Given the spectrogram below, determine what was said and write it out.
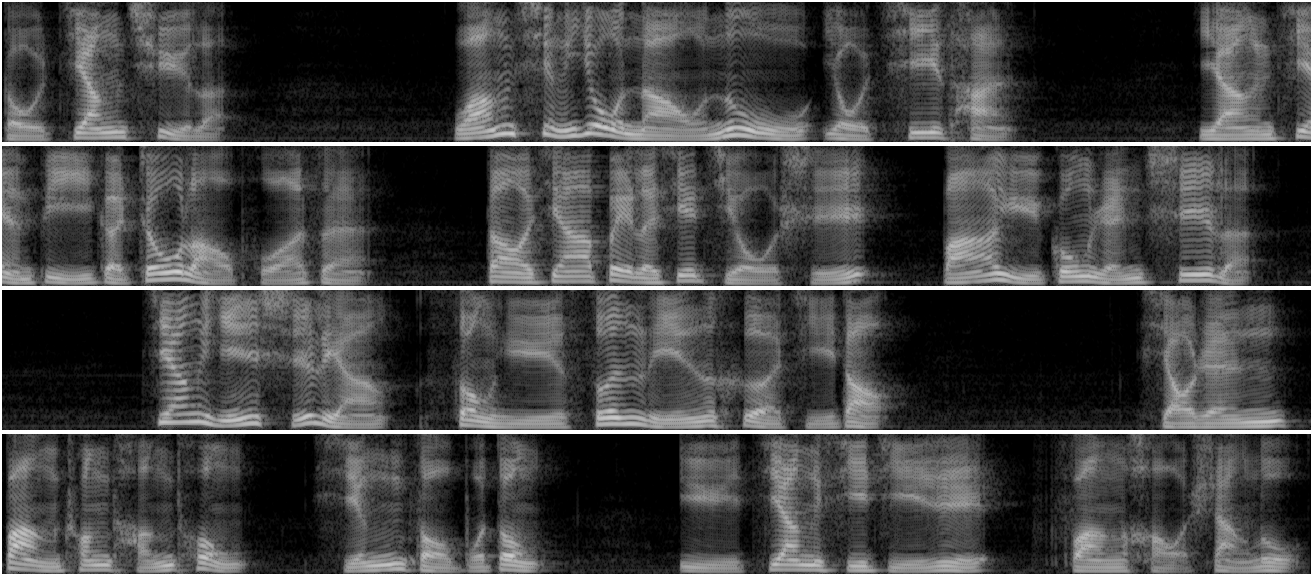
都将去了。王庆又恼怒又凄惨。养贱婢一个周老婆子，到家备了些酒食，把与工人吃了，将银十两送与孙林贺吉道：“小人棒疮疼痛，行走不动，与江西几日，方好上路。”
